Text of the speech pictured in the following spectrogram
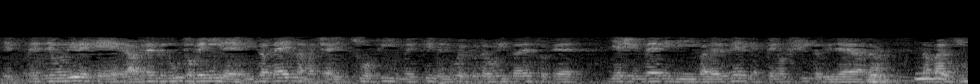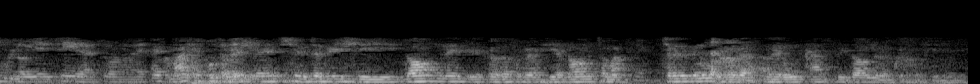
e, e, devo dire che avrebbe dovuto venire Isabella, ma c'è il suo film, il film di cui è protagonista adesso che è Dieci inverni di Valerio Neri che è appena uscito, quindi era da, da Marzullo ieri sera, insomma. Ecco, ma anche appunto le, le sceneggiatrici donne, direttore di fotografia donne, insomma, ci avete tenuto a avere un cast di donne per questo film?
